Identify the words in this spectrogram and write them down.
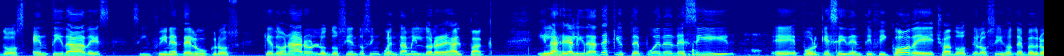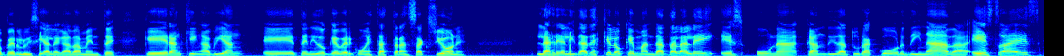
dos entidades sin fines de lucros que donaron los 250 mil dólares al PAC. Y la realidad es que usted puede decir, eh, porque se identificó de hecho a dos de los hijos de Pedro Pierluisi alegadamente, que eran quien habían eh, tenido que ver con estas transacciones. La realidad es que lo que mandata la ley es una candidatura coordinada. Esa es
